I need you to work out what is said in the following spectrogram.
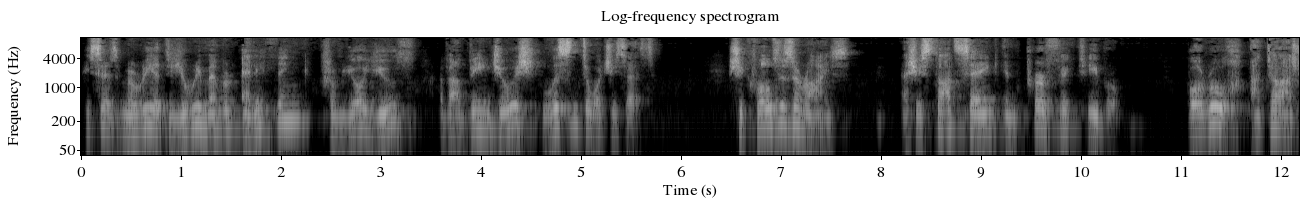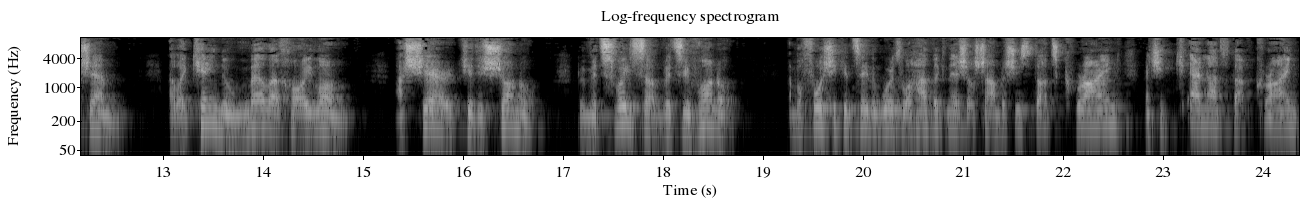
He says, Maria, do you remember anything from your youth about being Jewish? Listen to what she says. She closes her eyes and she starts saying in perfect Hebrew, Baruch atah Hashem, Elokeinu melech ha'olam, asher kiddishonu, b'mitzvoisa v'tzivonu. And before she can say the words Lahadlik Neshel Shabbos, she starts crying and she cannot stop crying.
